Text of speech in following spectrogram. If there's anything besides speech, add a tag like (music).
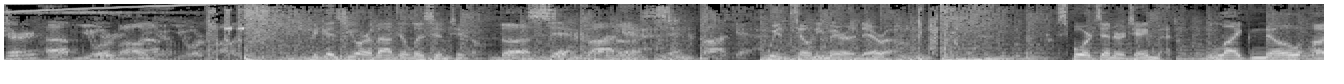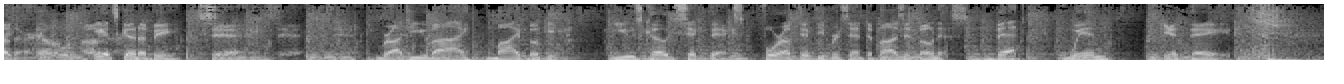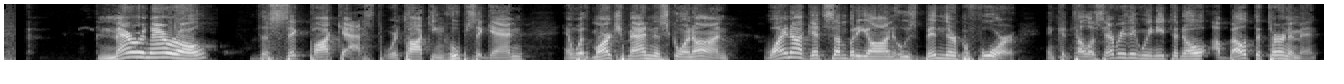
Turn up your volume. Your volume. Because you're about to listen to The Sick Podcast with Tony Marinaro. Sports entertainment like no other. It's gonna be sick. Brought to you by MyBookie. Use code SickPicks for a 50% deposit bonus. Bet, win, get paid. Marinaro, the Sick Podcast. We're talking hoops again. And with March Madness going on, why not get somebody on who's been there before and can tell us everything we need to know about the tournament?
